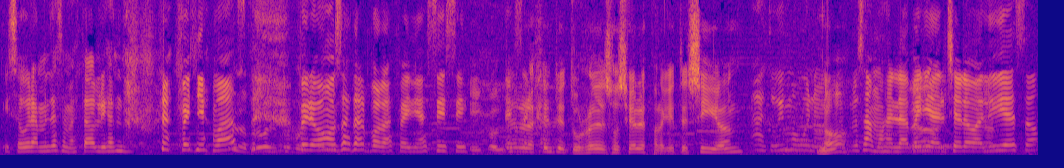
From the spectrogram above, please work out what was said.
y seguramente se me está olvidando una peña más, pero, vamos a estar por las peñas, sí, sí. Y contarle a la gente tus redes sociales para que te sigan. Ah, estuvimos, bueno, ¿no? cruzamos en la peña del Chelo Valdivieso.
